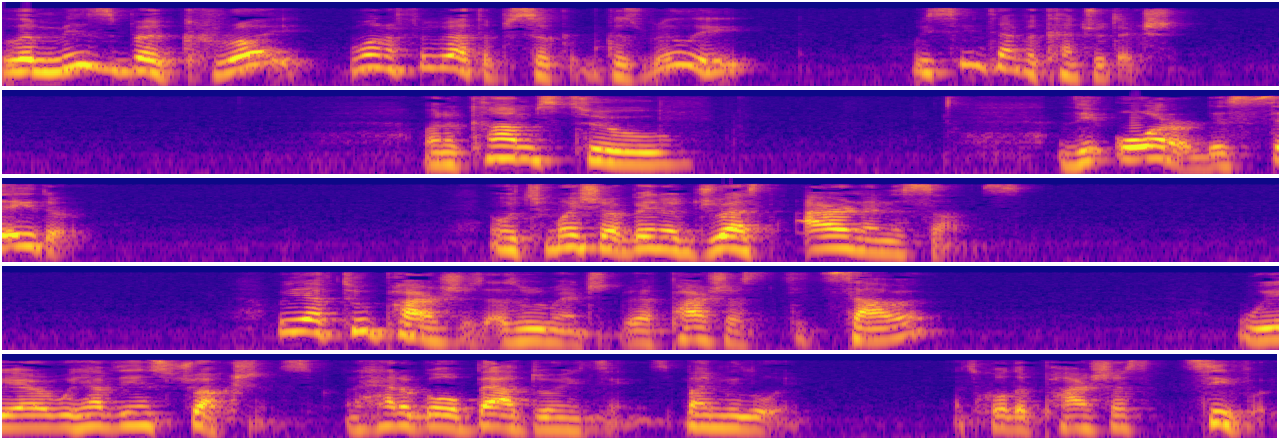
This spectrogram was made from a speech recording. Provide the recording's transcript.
Lemizbe Kroi. We want to figure out the psukim because really, we seem to have a contradiction. When it comes to the order, the Seder, in which Moshe Rabbeinu addressed Aaron and his sons. We have two parshas, as we mentioned. We have parshas Tetzaveh, where we have the instructions on how to go about doing things by Miluim. That's called the parshas Tzivoy.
